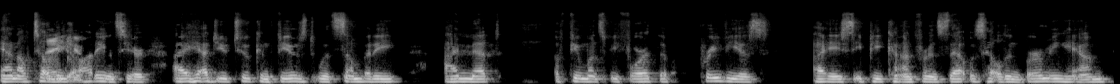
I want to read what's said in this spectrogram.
And I'll tell Thank the you. audience here, I had you two confused with somebody I met a few months before at the previous IACP conference that was held in Birmingham.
